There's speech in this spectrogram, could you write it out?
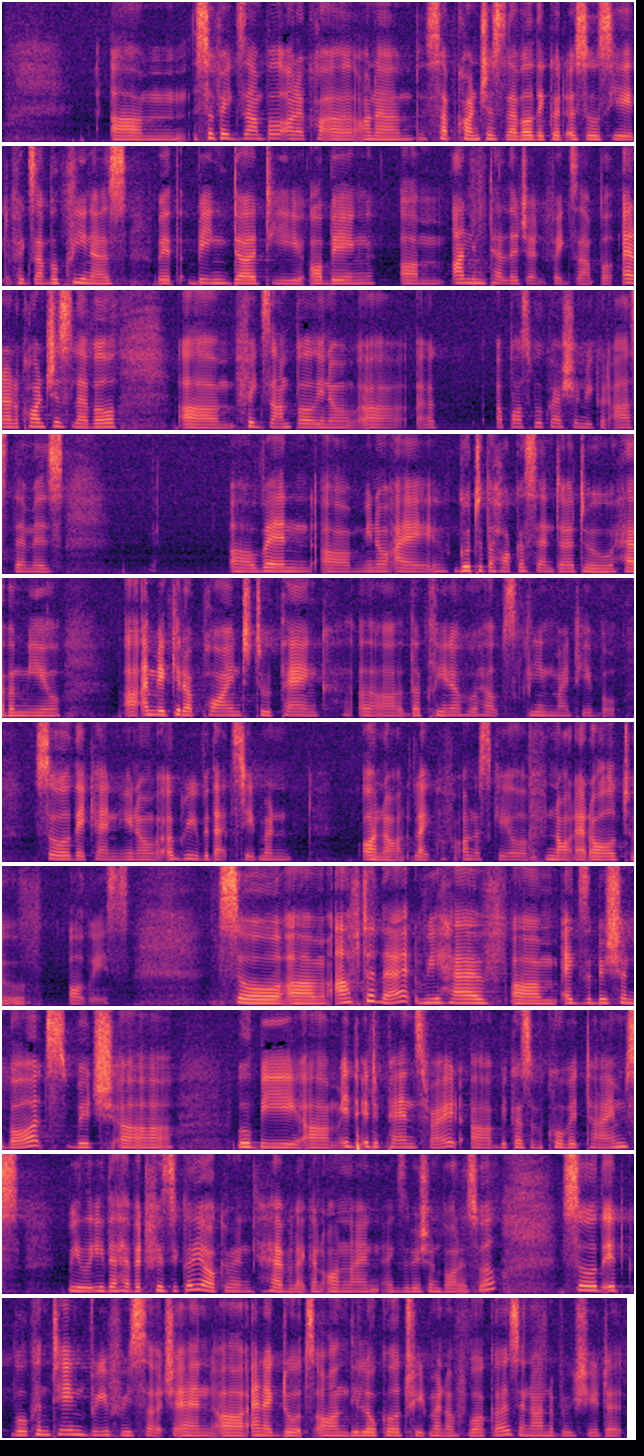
Um, so for example, on a, uh, on a subconscious level, they could associate, for example, cleaners with being dirty or being um, unintelligent, for example. And on a conscious level, um, for example, you know, uh, a, a, possible question we could ask them is, uh, when um, you know I go to the hawker center to have a meal, uh, I make it a point to thank uh, the cleaner who helps clean my table, so they can you know agree with that statement or not, like on a scale of not at all to always. So um, after that, we have um, exhibition boards, which uh, will be, um, it, it, depends, right? Uh, because of COVID times, we'll either have it physically or can have like an online exhibition board as well. So it will contain brief research and uh, anecdotes on the local treatment of workers in unappreciated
